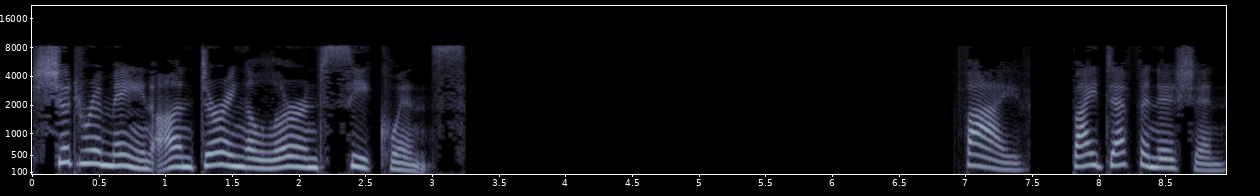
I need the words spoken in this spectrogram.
should remain on during a learned sequence. 5. By definition,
